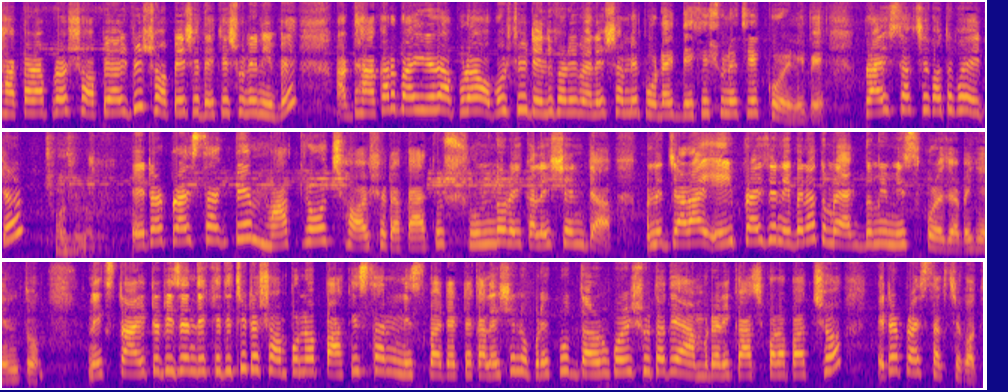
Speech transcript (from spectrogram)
ঢাকার আপনারা শপে আসবে শপে এসে দেখে শুনে নিবে। আর ঢাকার বাইরের আপনারা অবশ্যই ডেলিভারি ম্যানের সামনে প্রোডাক্ট দেখে শুনে চেক করে নিবে। প্রাইস থাকছে কত ভাই এটার? এটার প্রাইস থাকবে মাত্র ছয়শো টাকা। এত সুন্দর এই কালেকশনটা মানে যারা এই প্রাইসে নেবে না তোমরা একদমই মিস করে যাবে কিন্তু। নেক্সট আরেকটা ডিজাইন দেখে দিচ্ছি। এটা সম্পূর্ণ পাকিস্তান ইন্সপায়ার্ড একটা কালেকশন উপরে খুব দারুণ করে সুতা দিয়ে এমব্রয়ডারি কাজ করা পাচ্ছ। এটার প্রাইস থাকছে কত?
